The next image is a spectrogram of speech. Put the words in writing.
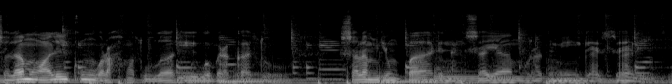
Assalamualaikum warahmatullahi wabarakatuh Salam jumpa dengan saya Muradmi Ghazali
